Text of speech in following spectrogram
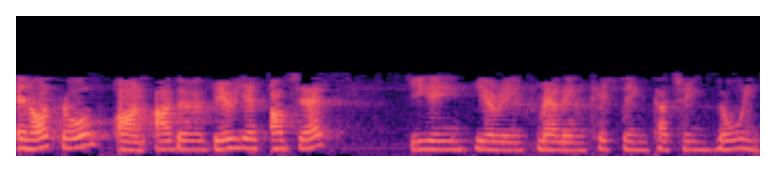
and also on other various objects, seeing, hearing, smelling, tasting, touching, knowing.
